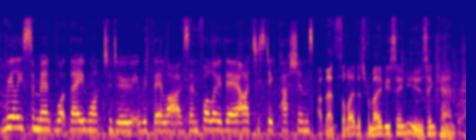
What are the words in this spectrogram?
really cement what they want to do with their lives and follow their artistic passions. And that's the latest from ABC News in Canberra.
